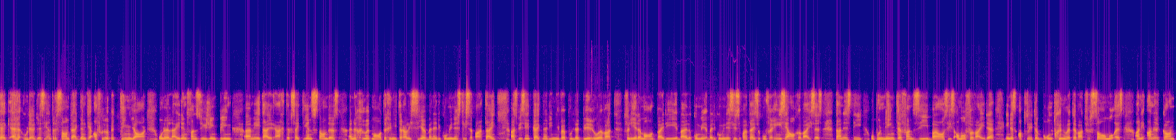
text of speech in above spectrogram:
Kyk, uh, Oudo, dis die interessante. Ek dink die afgelope 10 jaar onder leiding van Xi Jinping, um, het hy regtig sy teenstanders in 'n groot mate geneutraliseer binne die kommunistiese party. As jy net kyk na die nuwe politburo wat verlede maand by die by hulle by die kommunistiese party se konferensie aangewys is, dan is die opponente van Xi basies almal verwyder en dis absolute bondgenote wat versamel is. Aan die ander kant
